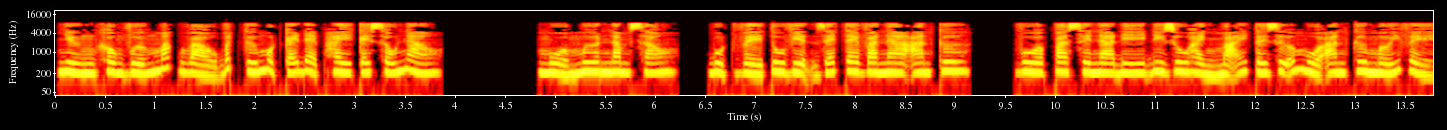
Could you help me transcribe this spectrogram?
nhưng không vướng mắc vào bất cứ một cái đẹp hay cái xấu nào. Mùa mưa năm sau, Bụt về tu viện Jetavana an cư. Vua Pasenadi đi du hành mãi tới giữa mùa an cư mới về.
